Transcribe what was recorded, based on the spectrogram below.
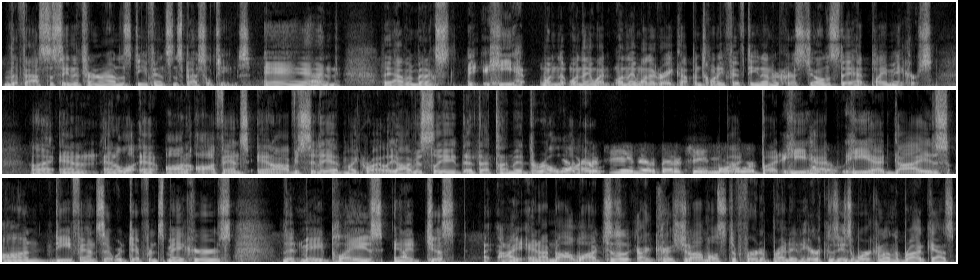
The fastest thing to turn around is defense and special teams, and they haven't been. Ex- he when when they went when they won the Grey Cup in 2015 under Chris Jones, they had playmakers. Uh, and and a lot and on offense, and obviously they had Mike Reilly. Obviously, at that time they had Darrell Yeah, Walker. better team. They had a better team. More But, work. but he No had doubt. he had guys on defense that were difference makers that made plays, and it just I, I and I'm not watching. I should almost defer to Brendan here because he's working on the broadcast.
